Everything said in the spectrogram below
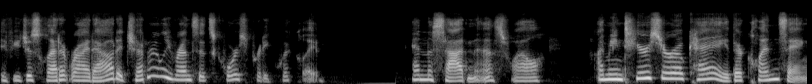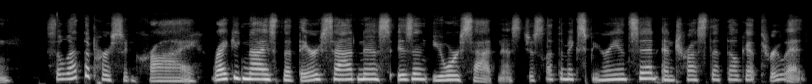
if you just let it ride out, it generally runs its course pretty quickly. And the sadness, well, I mean, tears are okay, they're cleansing. So let the person cry. Recognize that their sadness isn't your sadness. Just let them experience it and trust that they'll get through it.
